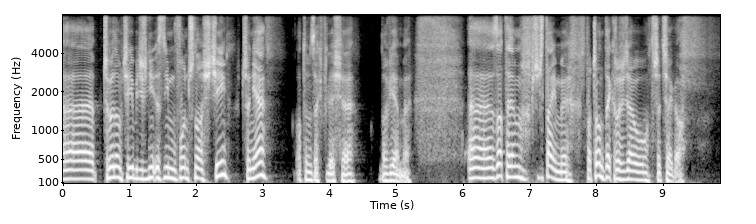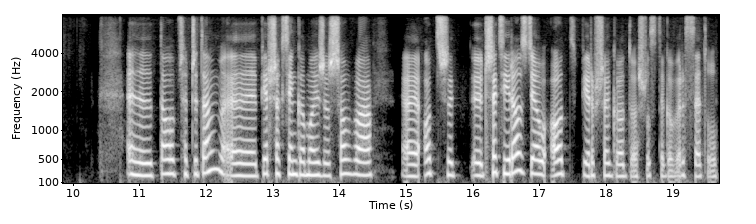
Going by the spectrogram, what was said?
e, czy będą chcieli być z Nim w łączności, czy nie? O tym za chwilę się dowiemy. E, zatem przeczytajmy początek rozdziału trzeciego. To przeczytam. Pierwsza księga Mojżeszowa od trzeci rozdział od pierwszego do szóstego wersetu.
